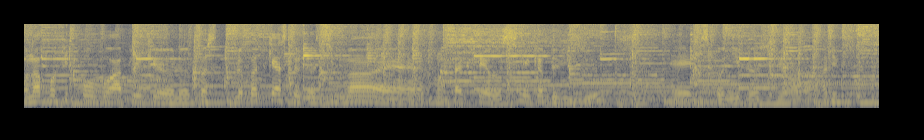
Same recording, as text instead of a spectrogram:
On en profite pour vous rappeler que le, podcast de Sylvain est consacré au Ciné Club de Vissou est disponible sur Radio Vissou.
